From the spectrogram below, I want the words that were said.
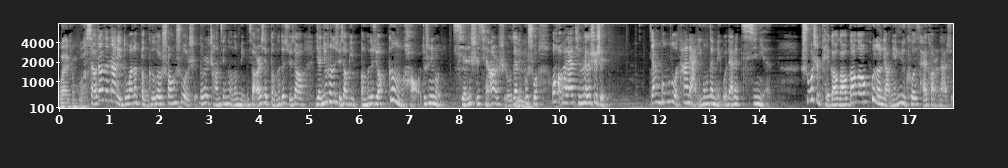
我爱中国。小赵在那里读完了本科和双硕士，都是常青藤的名校，而且本科的学校、研究生的学校比本科的学校更好，就是那种前十、前二十。我在里不说，我好怕大家听出来他是谁。加上工作，他俩一共在美国待了七年，说是陪高高，高高混了两年预科才考上大学，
